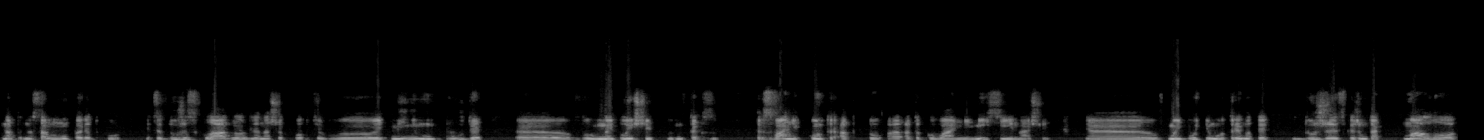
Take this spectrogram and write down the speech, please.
на, на самому передку. І це дуже складно для наших хлопців, е, як мінімум, буде е, в найближчій так, так званій контратакувальній місії нашій е, в майбутньому отримати дуже, скажімо так, мало.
